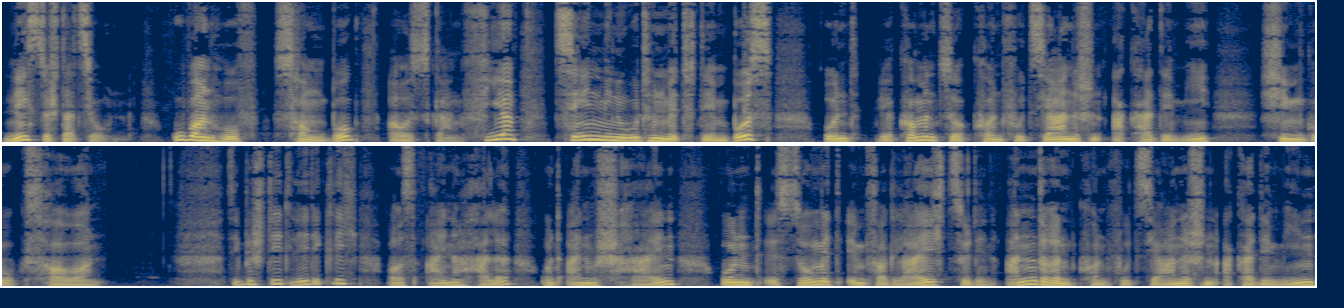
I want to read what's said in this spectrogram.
Nächste Station. U-Bahnhof Songbuk, Ausgang 4, zehn Minuten mit dem Bus und wir kommen zur Konfuzianischen Akademie Shimguk-Sawon. Sie besteht lediglich aus einer Halle und einem Schrein und ist somit im Vergleich zu den anderen konfuzianischen Akademien,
